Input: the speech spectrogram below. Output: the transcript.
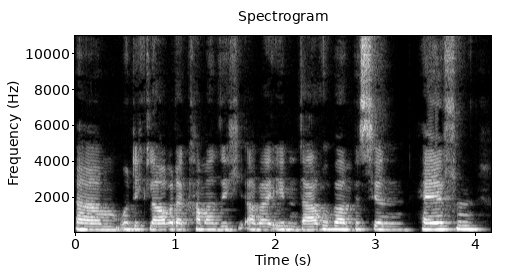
Ähm, und ich glaube, da kann man sich aber eben darüber ein bisschen helfen,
